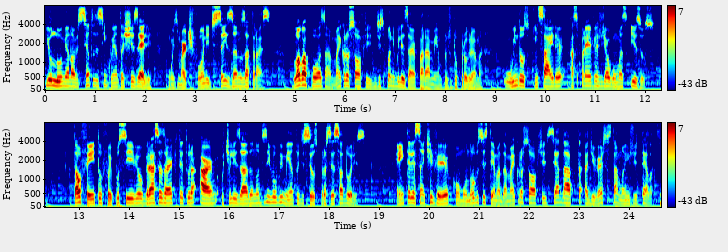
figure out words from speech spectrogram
e o Lumia 950 XL, um smartphone de 6 anos atrás logo após a Microsoft disponibilizar para membros do programa Windows Insider as prévias de algumas ISOs. Tal feito foi possível graças à arquitetura ARM utilizada no desenvolvimento de seus processadores. É interessante ver como o novo sistema da Microsoft se adapta a diversos tamanhos de telas.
